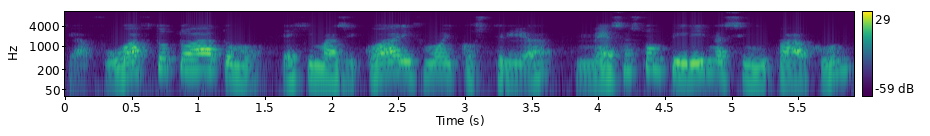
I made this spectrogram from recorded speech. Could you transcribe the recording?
και αφού αυτό το άτομο έχει μαζικό αριθμό 23, μέσα στον πυρήνα συνυπάρχουν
